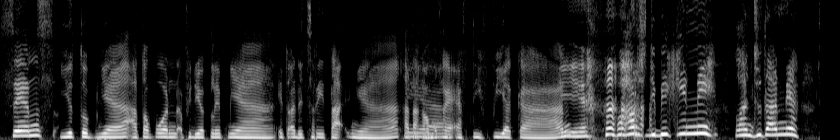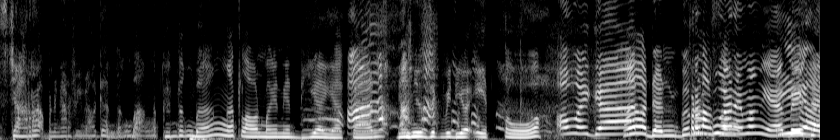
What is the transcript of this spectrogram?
Since YouTube-nya ataupun video klipnya itu ada ceritanya, kata Iya. kamu kayak FTV ya kan? Iya. Wah harus dibikin nih lanjutannya secara pendengar female ganteng banget ganteng banget lawan mainnya dia ya kan di music video itu Oh my god. ah, dan gue langsung emang ya iya beda.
